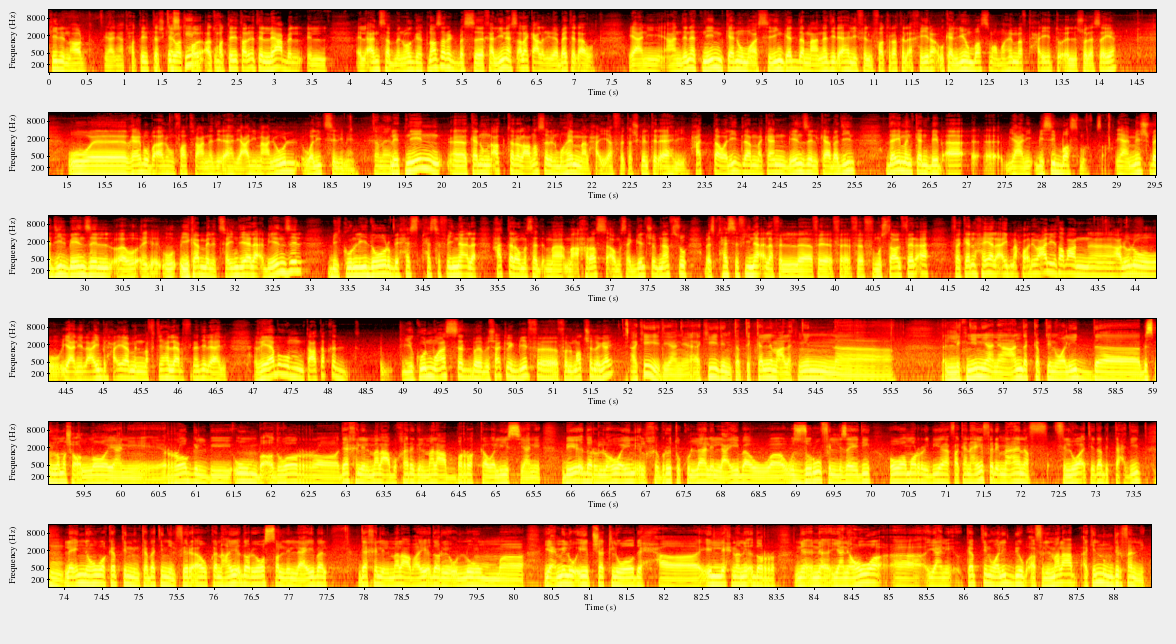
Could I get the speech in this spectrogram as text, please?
تشكيلي النهارده. يعني هتحط لي التشكيل التشكيل؟ وهتحط لي طريقة اللعب ال ال الأنسب من وجهة نظرك. بس خليني أسألك على الغيابات الأول. يعني عندنا اتنين كانوا مؤثرين جدا مع النادي الأهلي في الفترات الأخيرة وكان ليهم بصمة مهمة في تحقيق الثلاثية وغابوا بقى لهم فترة عن النادي الأهلي. علي معلول وليد سليمان. تمام. الاثنين كانوا من أكتر العناصر المهمة الحقيقة في تشكيلة الأهلي. حتى وليد لما كان بينزل كبديل دايما كان بيبقى آه، يعني بيسيب بصمة. صح. يعني مش بديل بينزل آه، ويكمل 90 دقيقة لا بينزل بيكون ليه دور بيحس بتحس فيه نقلة. حتى لو ما ما احرزش أو ما سجلش بنفسه بس بتحس فيه نقلة في في في, في, مستوى الفرقة. فكان الحقيقة لعيب محوري. وعلي طبعا آه، علولو يعني لعيب الحقيقة من مفاتيح اللعب في النادي الأهلي. غيابهم تعتقد يكون مؤثر بشكل كبير في في الماتش اللي جاي؟ أكيد يعني أكيد. أنت بتتكلم على اتنين آه، الاتنين يعني عندك كابتن وليد آه، بسم الله ما شاء الله يعني الراجل بيقوم بأدوار آه، داخل الملعب وخارج الملعب بره الكواليس يعني بيقدر اللي هو ينقل خبرته كلها للعيبة والظروف اللي زي دي هو مر بيها. فكان هيفرق معانا في في الوقت ده بالتحديد لأن هو كابتن من كباتن الفرقة وكان هيقدر يوصل للعيبة داخل الملعب هيقدر يقول لهم آه، يعملوا إيه بشكل واضح؟ آه، إيه اللي إحنا نقدر يعني هو آه، يعني كابتن وليد بيبقى في الملعب أكنه مدير فني.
